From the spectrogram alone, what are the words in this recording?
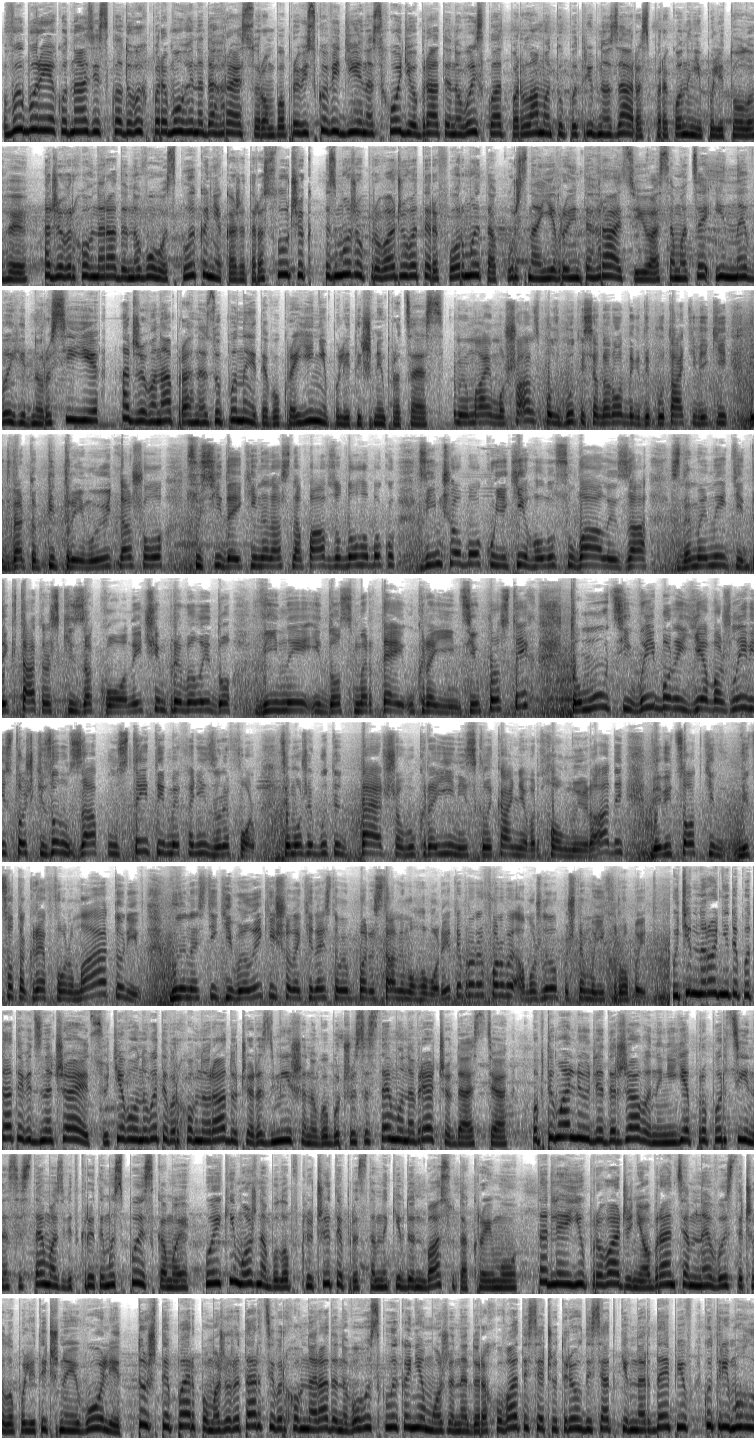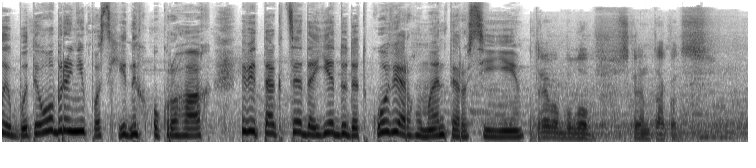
Вибори як одна зі складових перемоги над агресором. Попри військові дії на сході, обрати новий склад парламенту потрібно зараз, переконані політологи. Адже Верховна Рада нового скликання, каже Тарас Лучик, зможе впроваджувати реформи та курс на євроінтеграцію. А саме це і невигідно Росії, адже вона прагне зупинити в Україні політичний процес. Ми маємо шанс позбутися народних депутатів, які відверто підтримують нашого сусіда, який на нас напав з одного боку, з іншого боку, які голосували за знамениті диктаторські закони, чим привели до війни і до смертей українців простих. Тому ці вибори є важливі з точки зору запустити механізм реформ. Це може бути перша в Україні скликання Верховної Ради, де відсотків відсоток реформаторів буде настільки великий, що на кінець ми перестанемо говорити про реформи, а можливо почнемо їх робити. Утім, народні депутати відзначають, суттєво оновити Верховну Раду через змішану виборчу систему навряд чи вдасться. Оптимальною для держави нині є пропорційна система з відкритими списками, у які можна було б включити представників Донбасу та Криму. Та для її впровадження обранцям не вистачило політичної волі. Тож тепер по мажоритарці Верховна Рада нового скликання може не дорахуватися чотирьох десятків нардепів, котрі могли б бути обрані по східних округах. Відтак це дає додаткові аргументи Росії. Треба було б, скажімо так, от,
